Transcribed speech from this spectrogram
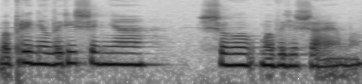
ми прийняли рішення, що ми виїжджаємо.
